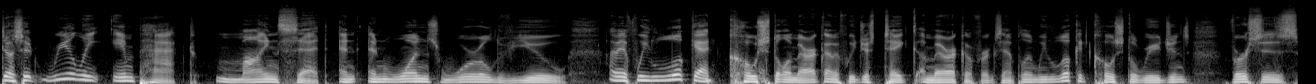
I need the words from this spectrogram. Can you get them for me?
does it really impact mindset and, and one's worldview? I mean, if we look at coastal America, if we just take America, for example, and we look at coastal regions versus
